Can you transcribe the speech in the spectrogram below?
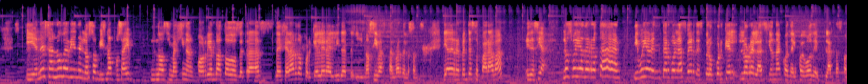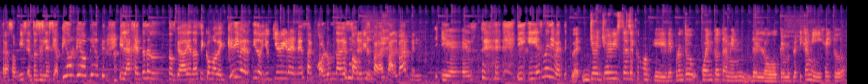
Y en esa nube vienen los zombies. No, pues ahí nos imaginan corriendo a todos detrás de Gerardo porque él era el líder y nos iba a salvar de los zombies. Ya de repente se paraba y decía, los voy a derrotar y voy a aventar bolas verdes, pero porque él lo relaciona con el juego de plantas contra zombies, entonces le decía, pío, pío, pío, pío, y la gente se nos quedaba viendo así como de, qué divertido, yo quiero ir en esa columna de zombies para salvarme. Y, este, y, es muy divertido. Yo, yo he visto así como que de pronto cuento también de lo que me platica mi hija y todo,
